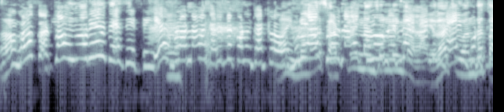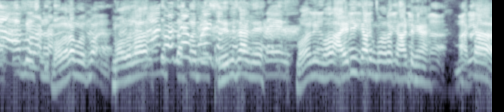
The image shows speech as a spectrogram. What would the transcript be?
அவங்களும் கட்டலாம் இது மாதிரியே பேசிட்டு ஏன் இவ்வளவு நாளா கரெக்டா கொண்டு கட்டலாம் நான் இவ்வளவு நாள் கட்டலன்னு நான் சொல்லலைங்க. நான் ஏதாச்சும் வந்து தப்பா பேசினேன். முதல்ல முத- முதல்ல தப்பா முதல்ல முதல்ல ஐடி கார்டு முதல்ல காட்டுங்க. அக்கா.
